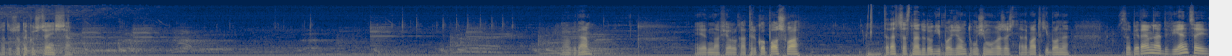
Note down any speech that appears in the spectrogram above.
Za dużo tego szczęścia. Dobra. Jedna fiolka tylko poszła. Teraz czas na drugi poziom. Tu musimy uważać na armatki, bo one zabierają nawet więcej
